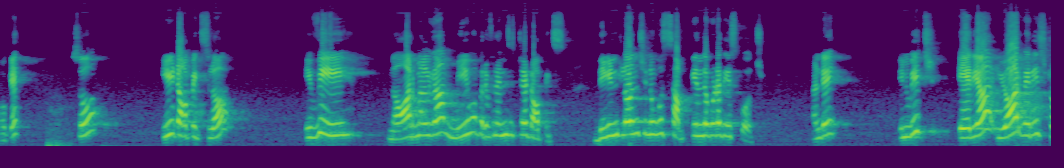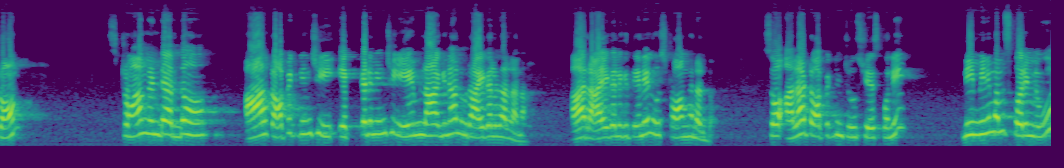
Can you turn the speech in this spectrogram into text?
ఓకే? సో ఈ టాపిక్స్లో ఇవి నార్మల్గా మేము ప్రిఫరెన్స్ ఇచ్చే టాపిక్స్ దీంట్లోంచి నువ్వు సబ్ కింద కూడా తీసుకోవచ్చు. అంటే in which area you are very strong strong అంటే అర్థం ఆ టాపిక్ నుంచి ఎక్కడి నుంచి ఏం లాగినా నువ్వు రాయగలగాలన్నా ఆ రాయగలిగితేనే నువ్వు స్ట్రాంగ్ అని అర్థం. సో అలా టాపిక్ని చూస్ చేసుకొని నీ మినిమం స్కోరింగ్ నువ్వు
